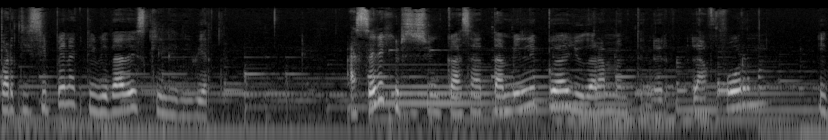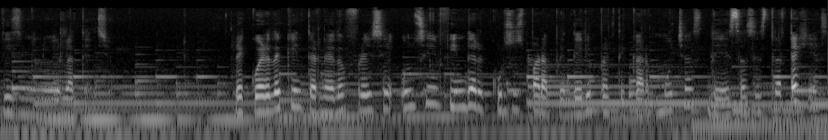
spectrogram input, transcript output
participe en actividades que le diviertan. Hacer ejercicio en casa también le puede ayudar a mantener la forma y disminuir la tensión. Recuerde que Internet ofrece un sinfín de recursos para aprender y practicar muchas de estas estrategias.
